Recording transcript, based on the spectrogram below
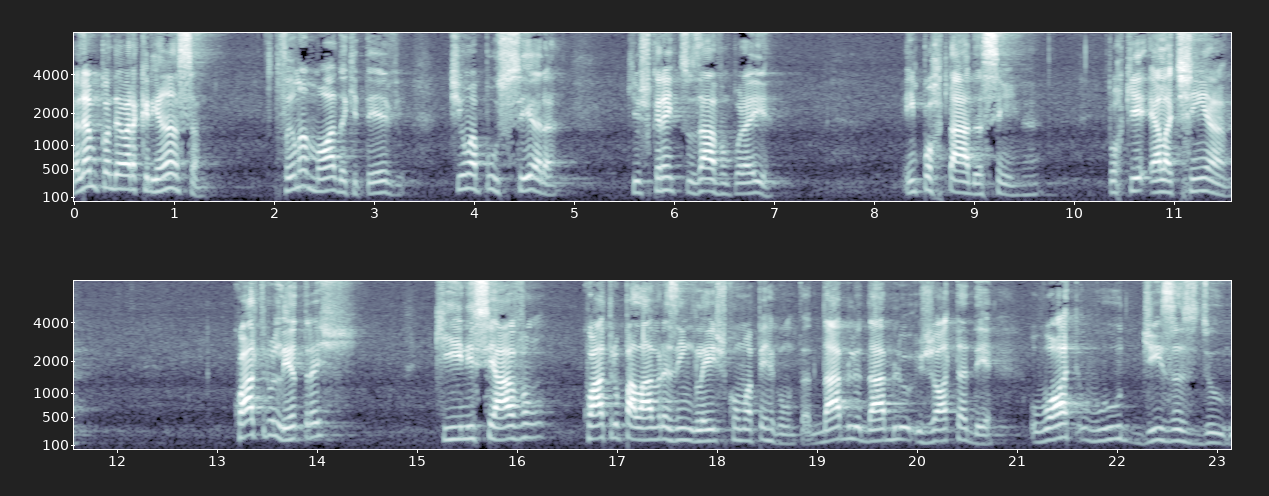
Eu lembro quando eu era criança, foi uma moda que teve, tinha uma pulseira que os crentes usavam por aí, importada assim, né? porque ela tinha quatro letras que iniciavam quatro palavras em inglês com uma pergunta: WWJD. What would Jesus do?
